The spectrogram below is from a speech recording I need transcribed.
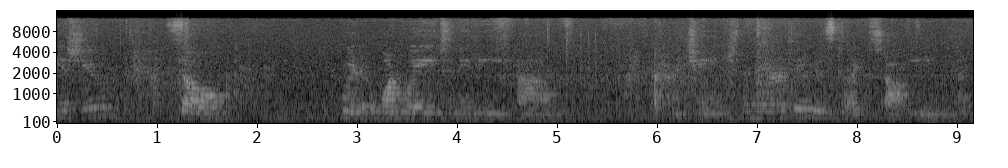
the issue. So would one way to maybe, um, kind of change the narrative is to like stop eating like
